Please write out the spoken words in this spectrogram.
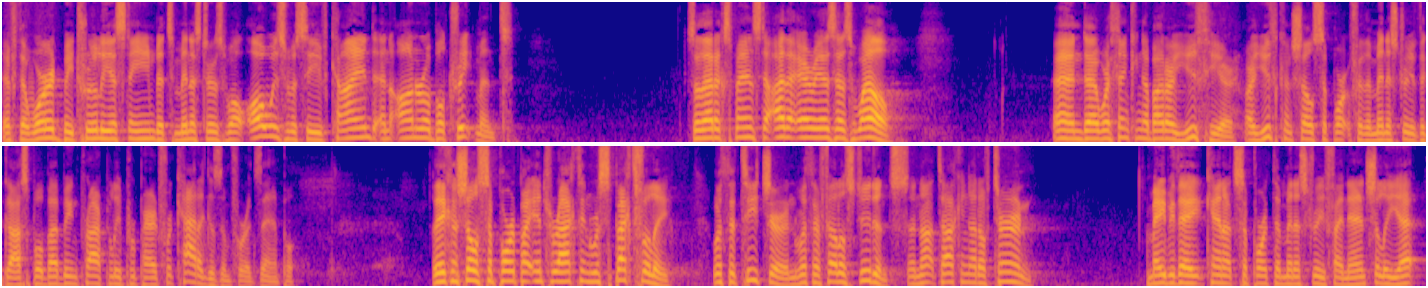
If the word be truly esteemed, its ministers will always receive kind and honorable treatment. So that expands to other areas as well. And uh, we're thinking about our youth here. Our youth can show support for the ministry of the gospel by being properly prepared for catechism, for example. They can show support by interacting respectfully with the teacher and with their fellow students and not talking out of turn. Maybe they cannot support the ministry financially yet,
